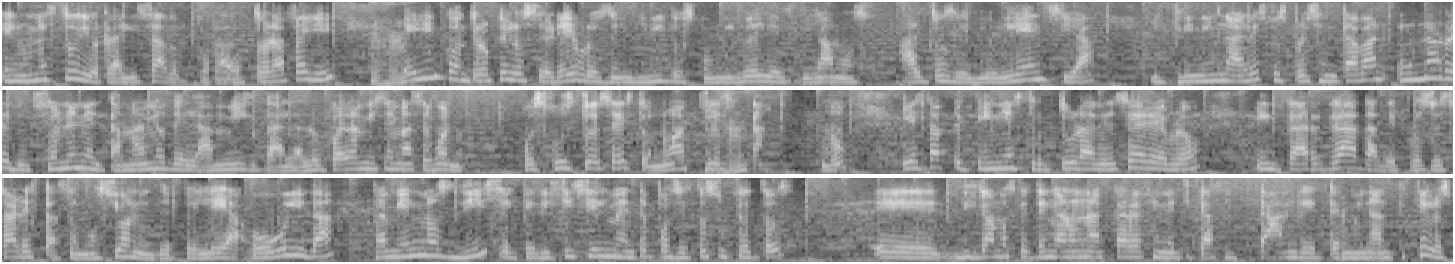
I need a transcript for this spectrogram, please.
en un estudio realizado por la doctora Fegui, ella encontró que los cerebros de individuos con niveles, digamos, altos de violencia y criminales, pues presentaban una reducción en el tamaño de la amígdala, lo cual a mí se me hace, bueno, pues justo es esto, ¿no? Aquí está. ¿No? Y esta pequeña estructura del cerebro encargada de procesar estas emociones de pelea o huida, también nos dice que difícilmente pues estos sujetos eh, digamos que tengan una carga genética así tan determinante que los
